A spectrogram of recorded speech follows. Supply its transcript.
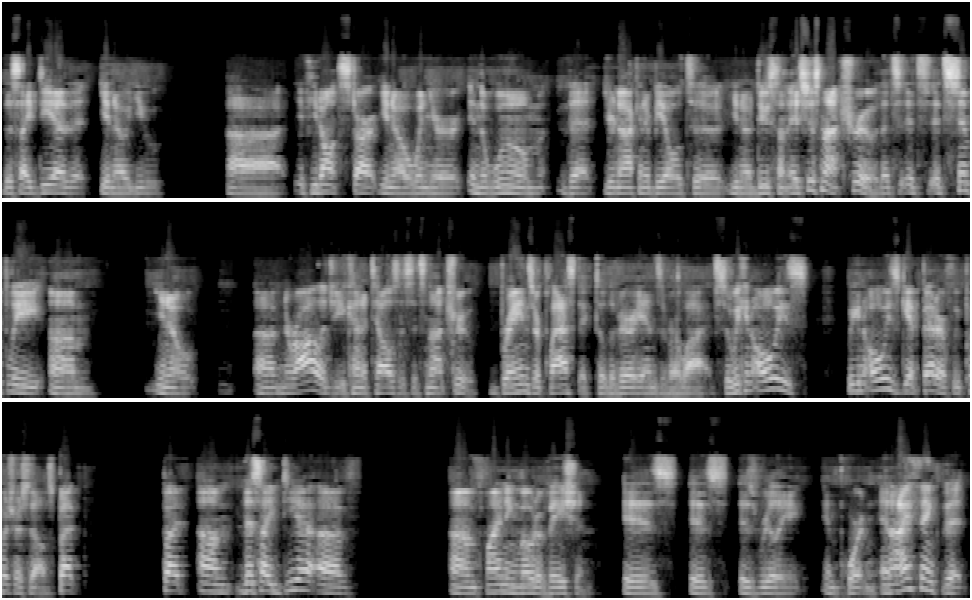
this idea that you know you uh, if you don't start you know when you're in the womb that you're not going to be able to you know do something. It's just not true. That's it's it's simply um, you know uh, neurology kind of tells us it's not true. Brains are plastic till the very ends of our lives. So we can always we can always get better if we push ourselves. But but um, this idea of um, finding motivation is is is really important. And i think that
